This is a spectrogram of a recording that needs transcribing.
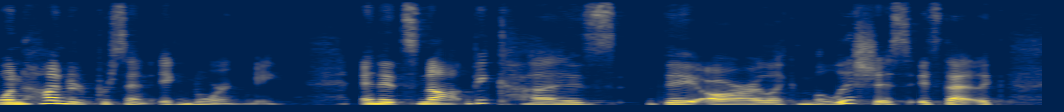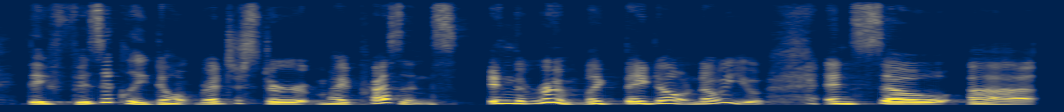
100% ignoring me. And it's not because they are like malicious. It's that like they physically don't register my presence in the room. Like they don't know you. And so uh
